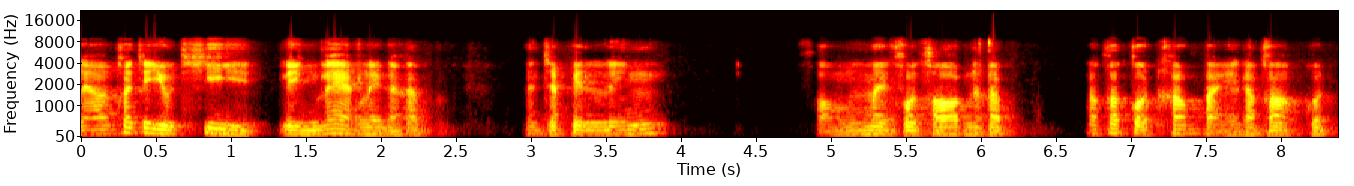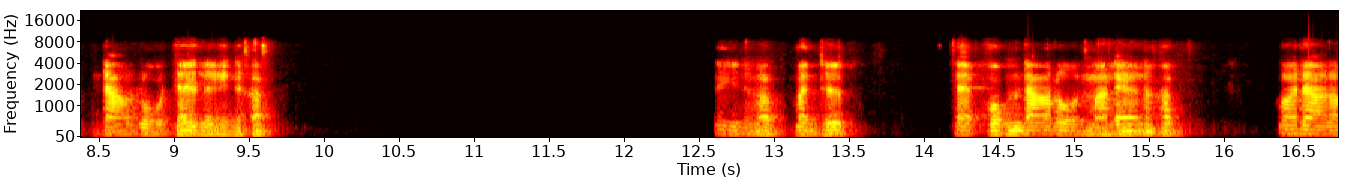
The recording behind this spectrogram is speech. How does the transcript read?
แล้วก็จะอยู่ที่ลิงก์แรกเลยนะครับ มันจะเป็นลิงก์ของ Microsoft นะครับ แล้วก็กดเข้าไปแล้วก็กดดาวน์โหลดได้เลยนะครับ นี่นะครับบันทึกแต่ผมดาวน์โหลดมาแล้วนะครับพอดาวน์โหล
